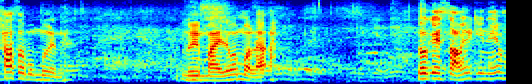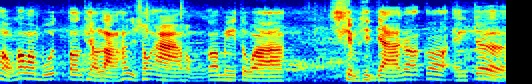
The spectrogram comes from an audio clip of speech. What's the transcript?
เข้าโซบกหมื่นลืมไปหรือว่าหมดแล้ว ตัวเกตสองเมื่อกี้นี้ผมก็มาบูตตอนแถวหลังถ้าอยู่ช่อง R ผมก็มีตัวเข็มฉีดยาก็ก็แองเจอร์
